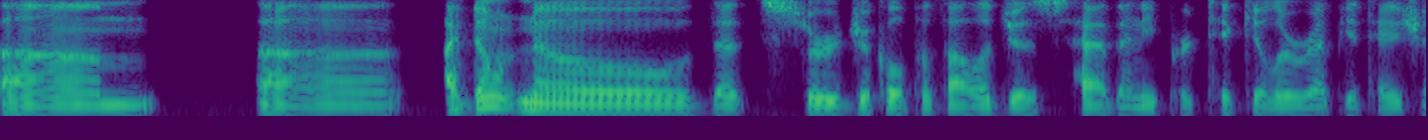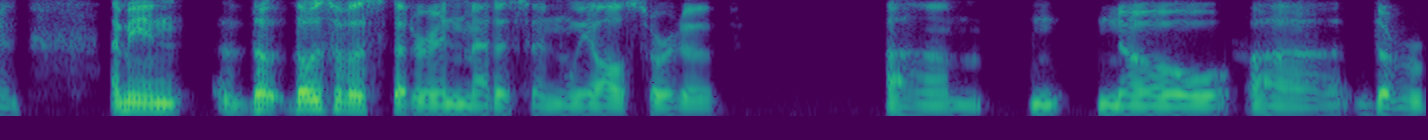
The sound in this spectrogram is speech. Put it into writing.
Um, uh, I don't know that surgical pathologists have any particular reputation. I mean, th those of us that are in medicine, we all sort of um, know uh, the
